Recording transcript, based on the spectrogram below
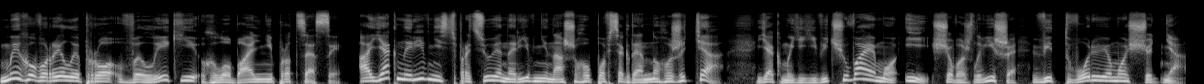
ми говорили про великі глобальні процеси. А як нерівність працює на рівні нашого повсякденного життя, як ми її відчуваємо і, що важливіше, відтворюємо щодня?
